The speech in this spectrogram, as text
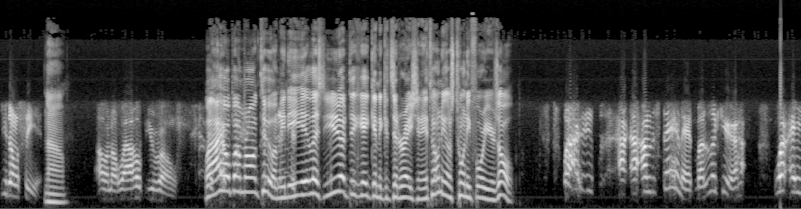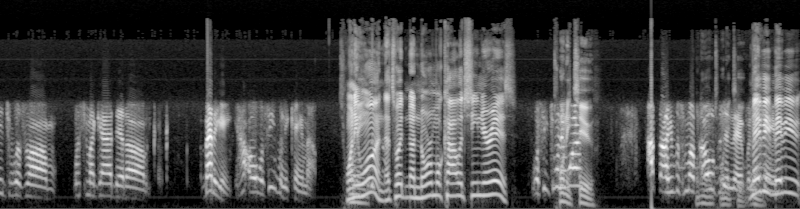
You don't see it. No. Oh no. Well, I hope you're wrong. Well, I hope I'm wrong, too. I mean, he, listen, you have to take into consideration, Antonio's 24 years old. Well, I, I, I understand that, but look here. What age was um? What's my guy that uh? Betty How old was he when he came out? 21. That's what a normal college senior is. Was he 21? 22. I thought he was much 21, older than that. When Maybe maybe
